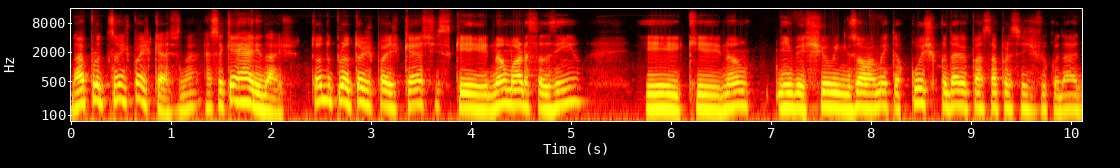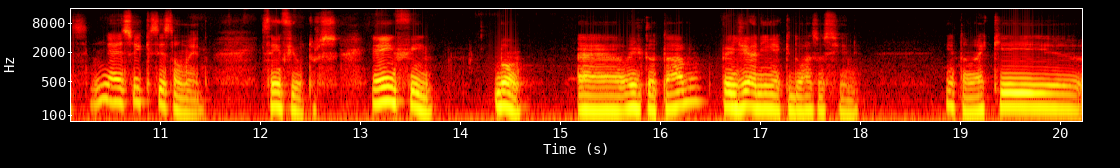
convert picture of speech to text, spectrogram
da produção de podcasts, né? Essa aqui é a realidade. Todo produtor de podcasts que não mora sozinho e que não investiu em isolamento acústico deve passar por essas dificuldades. É isso aí que vocês estão vendo. Sem filtros. Enfim. Bom, é, onde que eu tava? Perdi a linha aqui do raciocínio. Então, é que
